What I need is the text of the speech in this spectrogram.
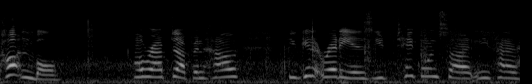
cotton ball all wrapped up and how you get it ready is you take one side and you kind of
